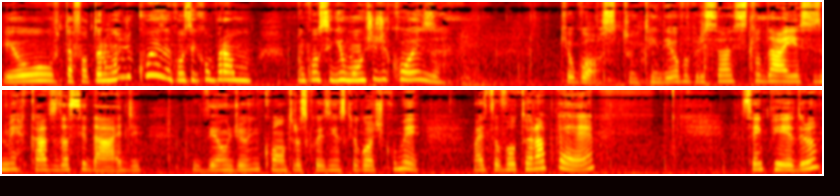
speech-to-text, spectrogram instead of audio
eu tá faltando um monte de coisa. Não consegui comprar um, não consegui um monte de coisa que eu gosto, entendeu? Vou precisar estudar aí esses mercados da cidade e ver onde eu encontro as coisinhas que eu gosto de comer. Mas tô voltando a pé, sem Pedro,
